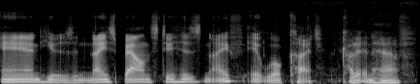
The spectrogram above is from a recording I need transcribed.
and he was a nice balance to his knife. It will cut. cut it in half.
